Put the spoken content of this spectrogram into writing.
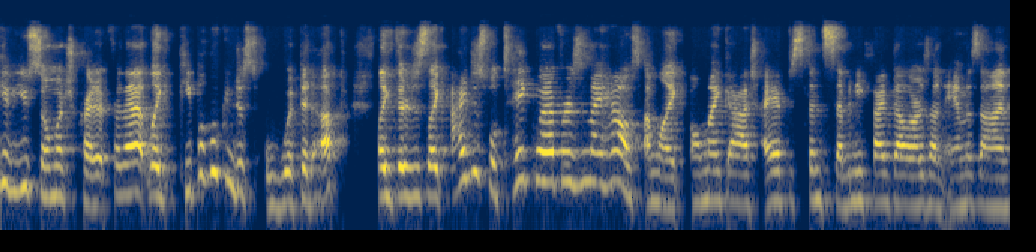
give you so much credit for that. Like people who can just whip it up, like they're just like, I just will take whatever's in my house. I'm like, oh my gosh, I have to spend $75 on Amazon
